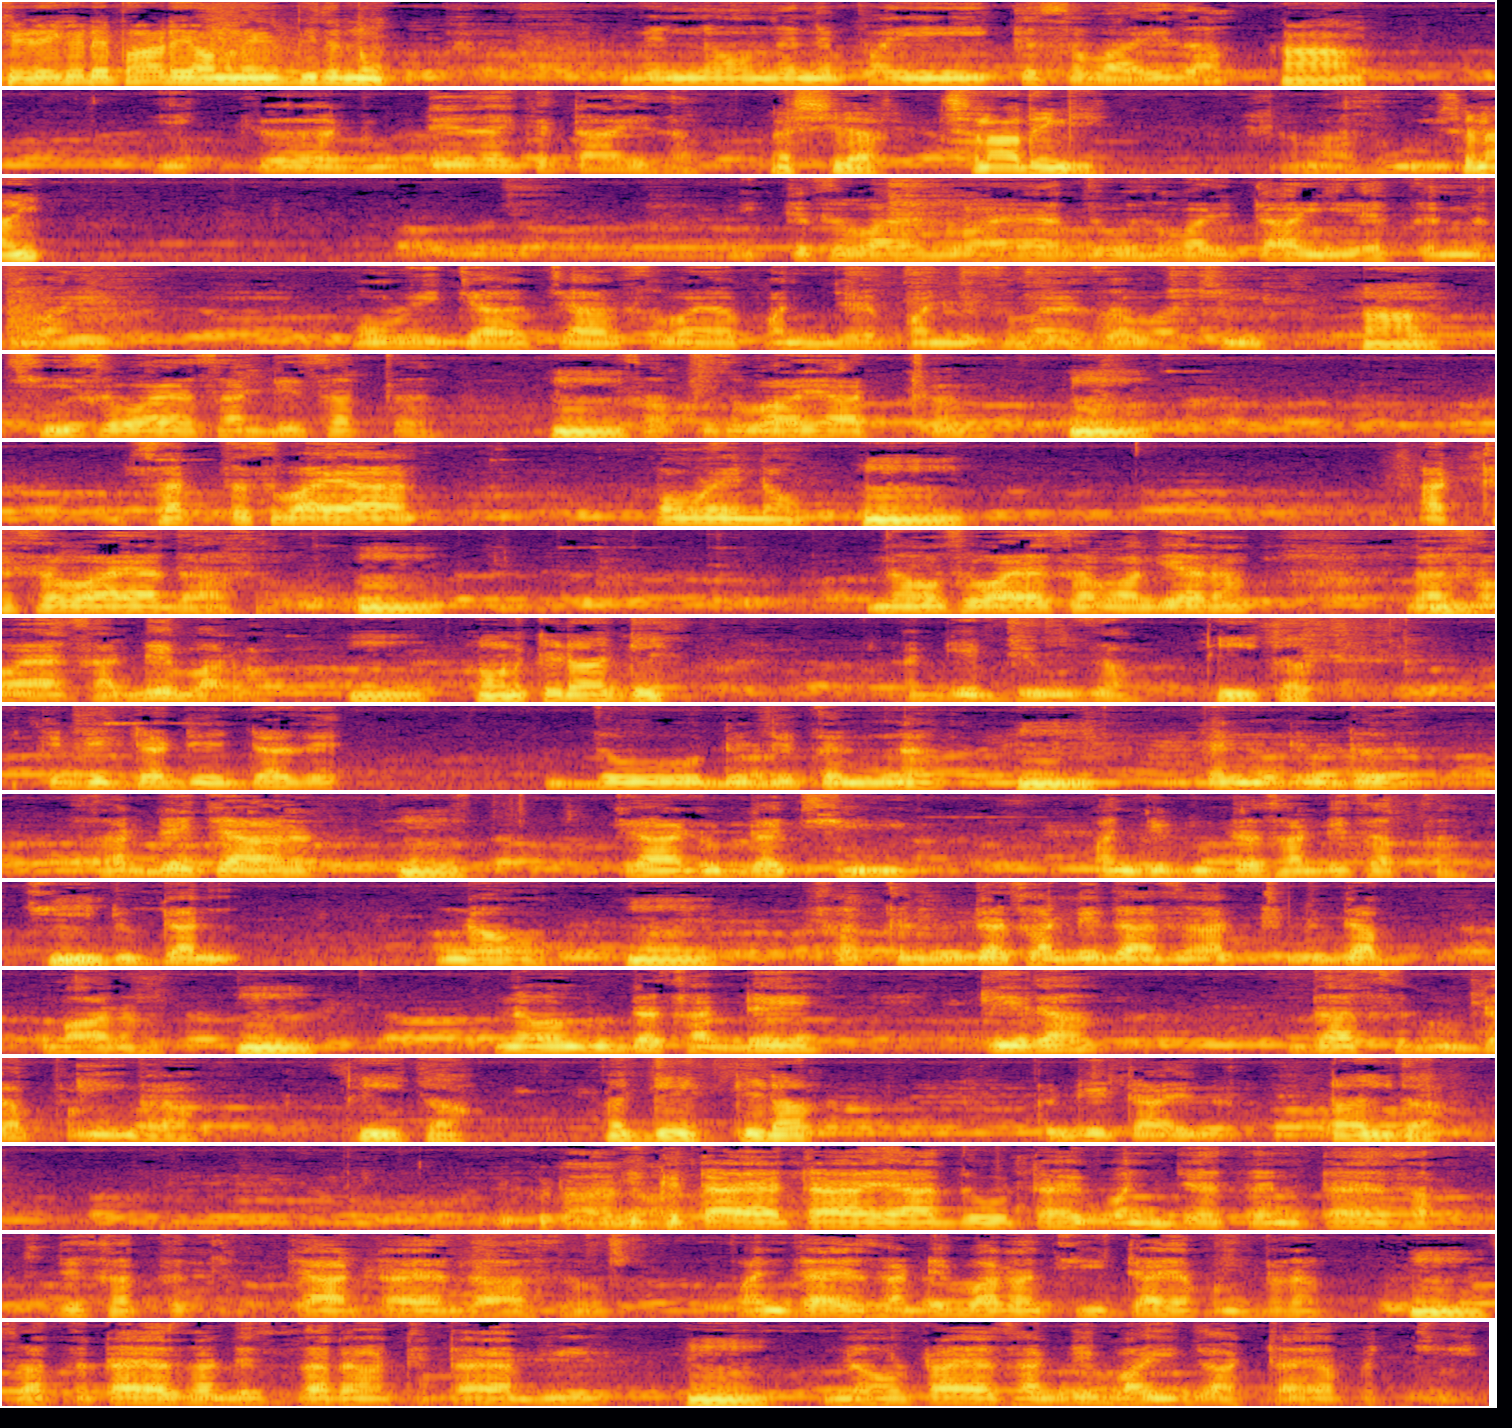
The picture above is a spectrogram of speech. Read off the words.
ਕਿਹੜੇ ਕਿਹੜੇ ਪਹਾੜੇ ਆਉਂਦੇ ਨੇ ਵੀ ਤੈਨੂੰ? ਮੈਨੂੰ ਆਉਂਦੇ ਨੇ ਭਾਈ ਇੱਕ ਸਵਾਈ ਦਾ ਹਾਂ। ਇੱਕ ਡੁੱਡੇ ਦਾ ਇੱਕ ਢਾਈ ਦਾ। ਅੱਛਾ ਸੁਣਾ ਦੇਂਗੀ। ਸੁਣਾ ਦੂੰਗੀ। ਸੁਣਾਈ? ਇੱਕ ਸਵਾਈ ਸਵਾਇਆ ਦੋ ਸਵਾਈ ਢਾਈ ਹੈ ਤਿੰਨ ਸਵਾਈ ਪੌਣੇ ਚਾਰ ਚਾਰ ਸਵਾਇਆ ਪੰਜ ਹੈ, ਪੰਜ ਸਵਾਇਆ ਸਵਾ ਛੀ। ਹਾਂ। ਛੀ ਸਵਾਇਆ ਸਾਢੇ ਸੱਤ ਹੂੰ। ਸੱਤ ਸਵਾਇਆ ਅੱਠ। ਹੂੰ। ਸੱਤ ਸਵਾਇਆ ਪੌਣੇ ਨੌ। ਹੂੰ। ਅੱਠ ਸਵਾਇਆ 10 ਹੂੰ। ਨੌ ਸਵਾਇਆ ਸਵਾ 11 ਦਸ ਸਵਾਇਆ ਸਾਢੇ 12 ਹੂੰ। ਹੁਣ ਕਿਹੜਾ ਅੱਗੇ? ਅੱਗੇ ਵਿਊਜ਼ ਆ। ਠੀਕ ਆ। ਇੱਕ ਡੇਢਾ ਡੇਢਾ ਦੇ ਦੋ ਡੇਢੇ ਤਿੰਨ। ਹੂੰ। ਤਿੰਨ ਡੁੱਡ ਸਾਢੇ ਚਾਰ। ਹੂੰ। ਚਾਰ ਡੁੱਡਾ ਛੀ ਪੰਜ ਡੁੱਡਾ ਸਾਢੇ ਸੱਤ ਛੀ ਹੂੰ। ਡੁੱਡਾ ਨੌ। ਹੂੰ। ਸੱਤ ਡੁੱਡਾ ਸਾਢੇ 10 ਅੱਠ ਡੁੱਡਾ 12 ਹੂੰ। ਨੌ ਡੁੱਡਾ ਸਾਢੇ 13 10 ਡੁੱਡਾ 15 ਠੀਕ ਆ। ਅੱਗੇ ਕਿਹੜਾ? ਅੱਗੇ ਢਾਈ ਦਾ। ਢਾਈ ਦਾ। ਇੱਕ ਢਾਇਆ ਢਾਇਆ ਦੋ ਢਾਈ ਪੰਜ ਤਿੰਨ ਢਾਇਆ ਸੱਤ ਤੇ ਸੱਤ ਚਾਰ ਢਾਇਆ 10 ਪੰਜ ਢਾਇਆ ਸਾਢੇ 12 ਛੇ ਢਾਇਆ 15 ਹੂੰ। ਸੱਤ ਢਾਇਆ ਸਾਢੇ 17 ਅੱਠ ਢਾਇਆ 20 ਹੂੰ। ਨੌ ਢਾਇਆ ਸਾਢੇ 22 ਦਸ ਢਾਇਆ 25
